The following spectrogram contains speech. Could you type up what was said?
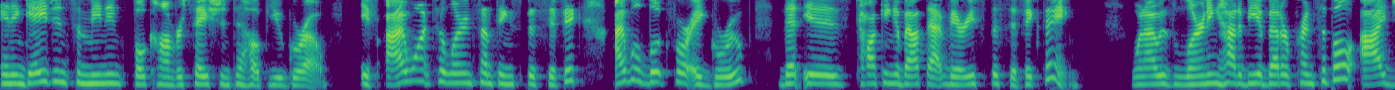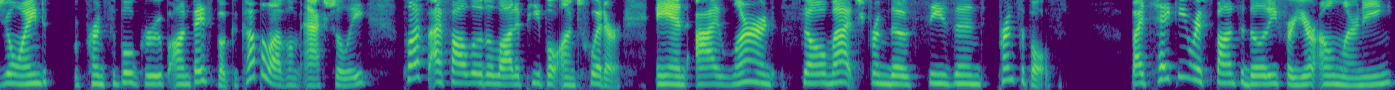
and engage in some meaningful conversation to help you grow if I want to learn something specific, I will look for a group that is talking about that very specific thing. When I was learning how to be a better principal, I joined a principal group on Facebook, a couple of them actually. Plus, I followed a lot of people on Twitter and I learned so much from those seasoned principals. By taking responsibility for your own learning,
